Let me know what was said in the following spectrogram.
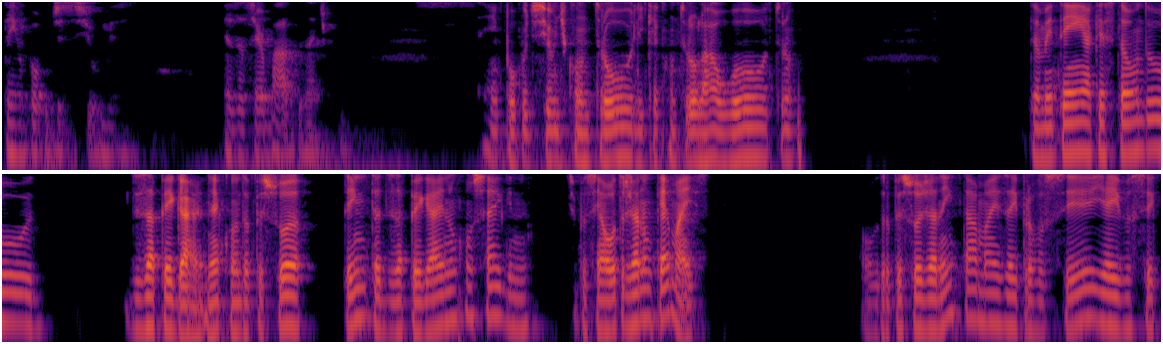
Tem um pouco de ciúmes exacerbados, né? Tipo, Tem um pouco de ciúme de controle, quer controlar o outro. Também tem a questão do desapegar, né? Quando a pessoa tenta desapegar e não consegue, né? Tipo assim, a outra já não quer mais. A outra pessoa já nem tá mais aí pra você e aí você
